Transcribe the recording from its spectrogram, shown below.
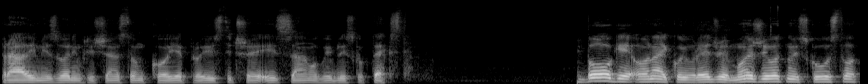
pravim izvornim hrišćanstvom koje proističe iz samog biblijskog teksta. Bog je onaj koji uređuje moje životno iskustvo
